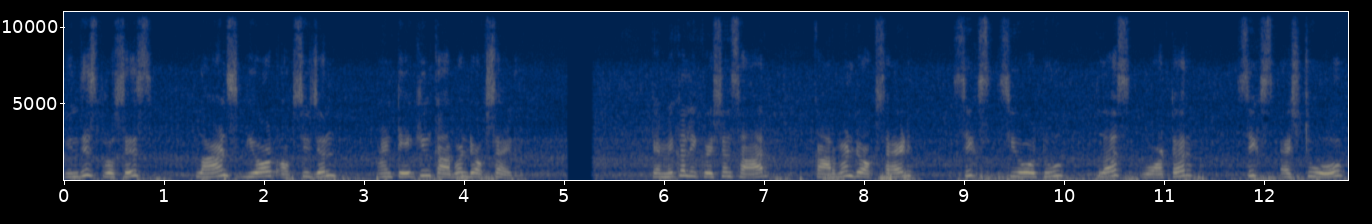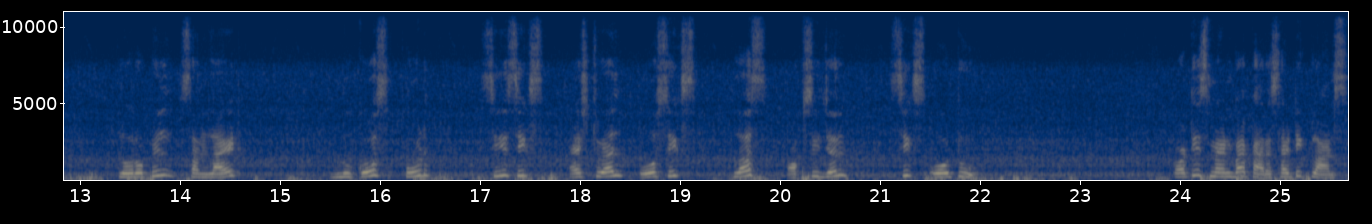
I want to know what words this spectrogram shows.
In this process, plants give out oxygen and take in carbon dioxide. Chemical equations are carbon dioxide 6CO2 plus water 6H2O, chlorophyll, sunlight, glucose, food C6H12O6 plus oxygen 6O2. What is meant by parasitic plants?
